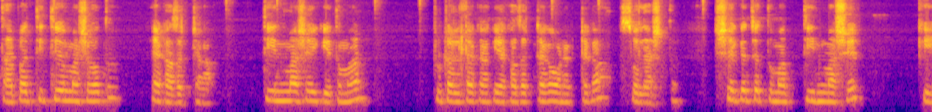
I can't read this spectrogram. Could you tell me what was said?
তারপর তৃতীয় মাসে কত? এক হাজার টাকা। তিন মাসে কি তোমার টোটাল টাকা কি এক হাজার টাকা? অনেক টাকা চলে আসতো। সেক্ষেত্রে তোমার তিন মাসের কি?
